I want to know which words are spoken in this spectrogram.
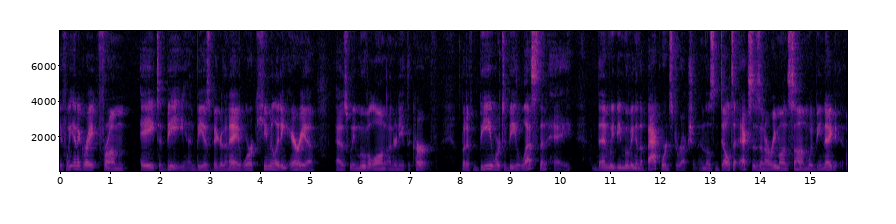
If we integrate from a to b, and b is bigger than a, we're accumulating area as we move along underneath the curve. But if b were to be less than a, then we'd be moving in the backwards direction, and those delta x's in our Riemann sum would be negative.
